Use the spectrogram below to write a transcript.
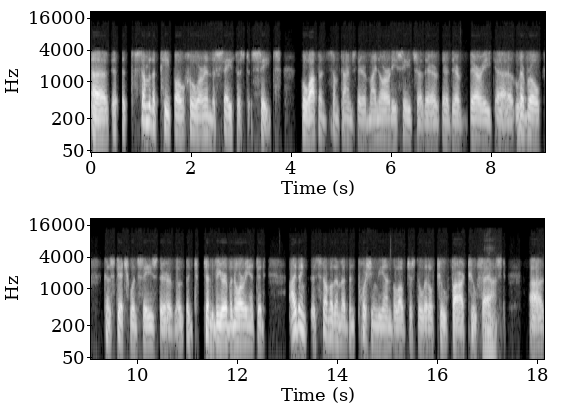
uh, some of the people who are in the safest seats who often sometimes they're minority seats or they're they're, they're very uh, liberal constituencies. They're uh, they tend to be urban oriented. I think some of them have been pushing the envelope just a little too far, too fast. Uh,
